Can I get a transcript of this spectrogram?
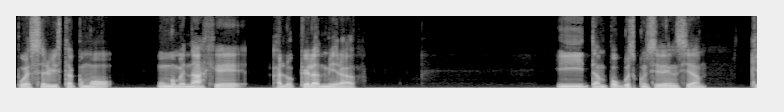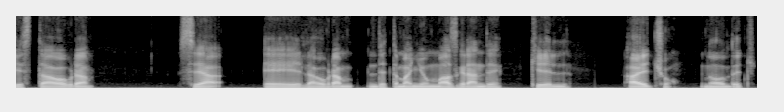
puede ser vista como un homenaje a lo que él admiraba. Y tampoco es coincidencia que esta obra sea eh, la obra de tamaño más grande que él ha hecho. ¿no? De hecho,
